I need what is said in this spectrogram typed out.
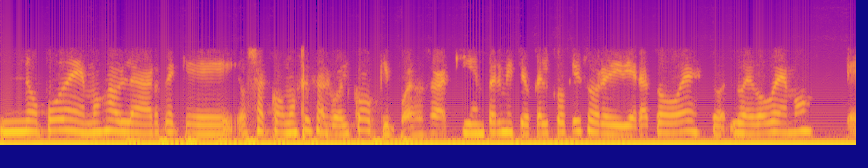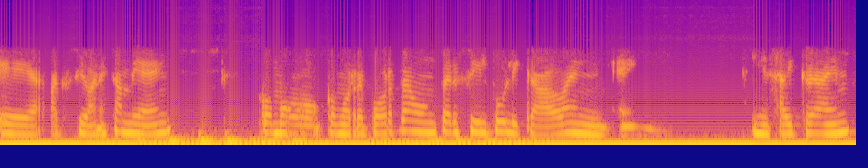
no podemos hablar de que, o sea, cómo se salvó el coqui, pues, o sea, quién permitió que el coqui sobreviviera a todo esto. Luego vemos eh, acciones también, como, como reporta un perfil publicado en, en Inside Crime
